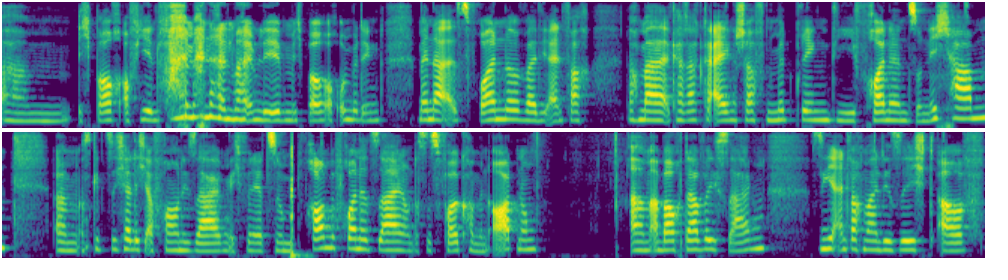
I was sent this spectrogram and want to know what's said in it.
Ähm, ich brauche auf jeden Fall Männer in meinem Leben. Ich brauche auch unbedingt Männer als Freunde, weil die einfach nochmal Charaktereigenschaften mitbringen, die Freundinnen so nicht haben. Ähm, es gibt sicherlich auch Frauen, die sagen, ich will jetzt nur mit Frauen befreundet sein und das ist vollkommen in Ordnung. Ähm, aber auch da würde ich sagen, sieh einfach mal die Sicht auf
